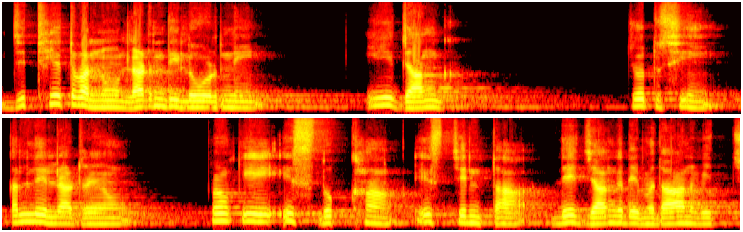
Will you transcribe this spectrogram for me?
ਜਿੱਥੇ ਤੁਹਾਨੂੰ ਲੜਨ ਦੀ ਲੋੜ ਨਹੀਂ ਇਹ ਜੰਗ ਜੋ ਤੁਸੀਂ ਇਕੱਲੇ ਲੜ ਰਹੇ ਹੋ, ਕਿਉਂਕਿ ਇਸ ਦੁੱਖਾਂ, ਇਸ ਚਿੰਤਾ ਦੇ ਜੰਗ ਦੇ ਮੈਦਾਨ ਵਿੱਚ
